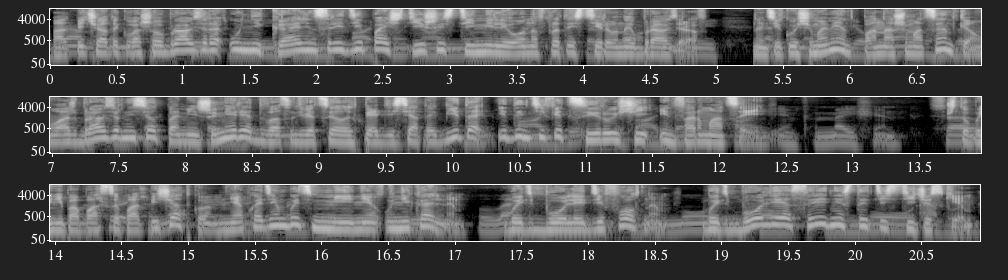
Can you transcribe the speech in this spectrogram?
Отпечаток вашего браузера уникален среди почти 6 миллионов протестированных браузеров. На текущий момент, по нашим оценкам, ваш браузер несет по меньшей мере 22,5 бита идентифицирующей информацией. Чтобы не попасться по отпечатку, необходимо быть менее уникальным, быть более дефолтным, быть более среднестатистическим.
